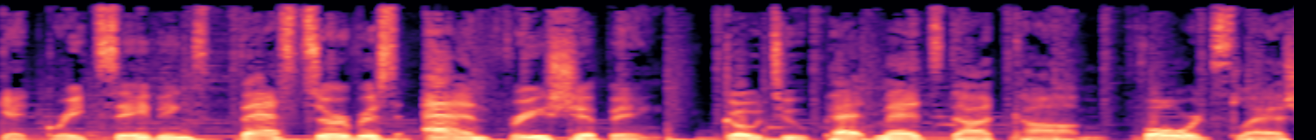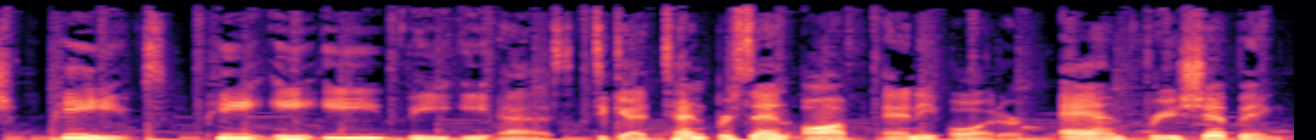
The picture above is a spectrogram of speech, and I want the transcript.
Get great savings, fast service, and free shipping. Go to petmeds.com forward slash peeves, P E E V E S, to get 10% off any order and free shipping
